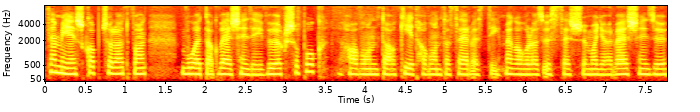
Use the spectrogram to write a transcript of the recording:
Személyes kapcsolatban voltak versenyzői workshopok, havonta, két havonta szervezték meg, ahol az összes magyar versenyző,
